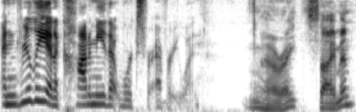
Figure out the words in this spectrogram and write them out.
and really an economy that works for everyone. All right, Simon.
